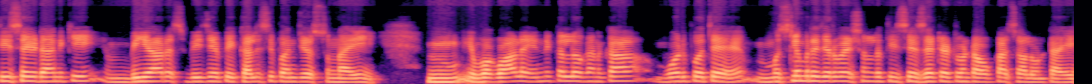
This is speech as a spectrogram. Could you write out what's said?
తీసేయడానికి బీఆర్ఎస్ బీజేపీ కలిసి పనిచేస్తున్నాయి. ఒకవేళ ఎన్నికల్లో కనుక ఓడిపోతే ముస్లిం రిజర్వేషన్లు తీసేసేటటువంటి అవకాశాలు ఉంటాయి.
